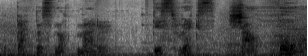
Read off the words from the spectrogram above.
But that does not matter. This Rex shall fall.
